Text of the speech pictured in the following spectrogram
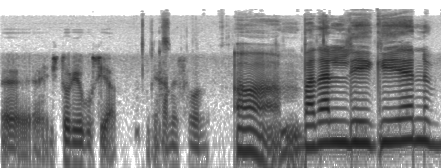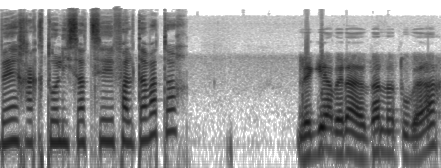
e, historio guzia, egan ez Uh, bada legeen ber aktualizatze falta bat hor? Legea bera ez aldatu behar,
